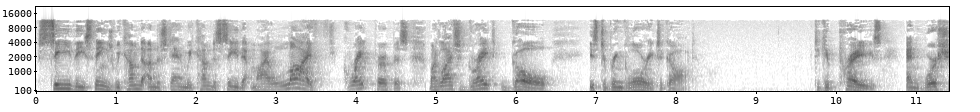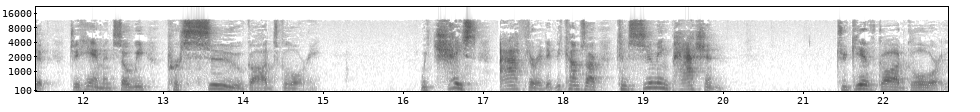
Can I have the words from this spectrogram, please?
see these things, we come to understand, we come to see that my life's great purpose, my life's great goal is to bring glory to God, to give praise and worship to Him. And so we pursue God's glory. We chase after it. It becomes our consuming passion to give God glory.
